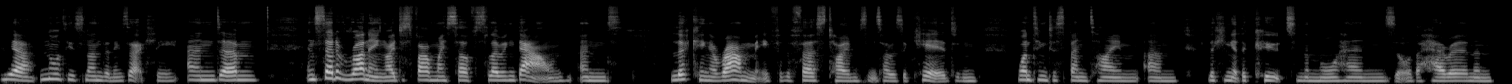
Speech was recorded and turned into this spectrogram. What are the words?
Yeah, Northeast London, exactly. And um, instead of running, I just found myself slowing down and looking around me for the first time since I was a kid and wanting to spend time um, looking at the coots and the moorhens or the heron and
